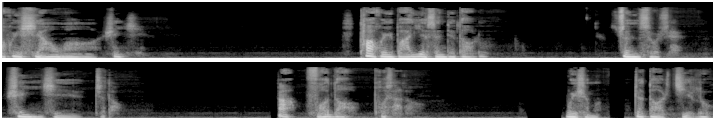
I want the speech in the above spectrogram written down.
会向往圣贤，他会把一生的道路遵守在圣贤之道，啊，佛道、菩萨道。为什么？这道记录，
